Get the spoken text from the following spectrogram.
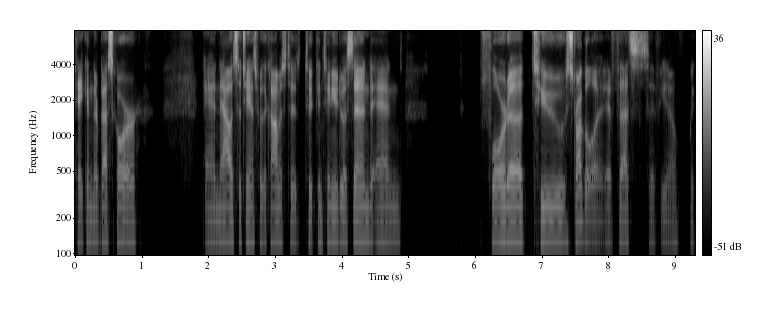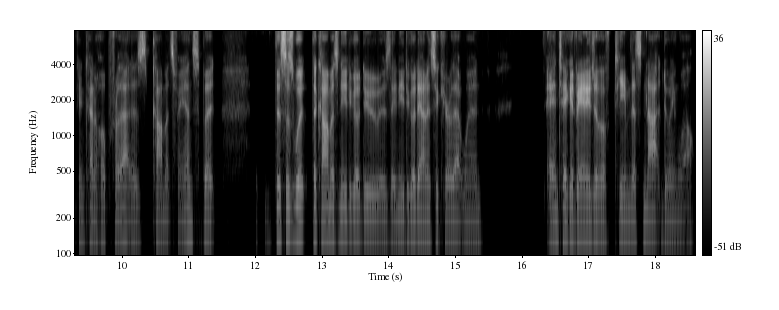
taken their best scorer, and now it's a chance for the Comets to to continue to ascend and Florida to struggle. If that's if you know, we can kind of hope for that as Comets fans, but this is what the Comets need to go do: is they need to go down and secure that win and take advantage of a team that's not doing well?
